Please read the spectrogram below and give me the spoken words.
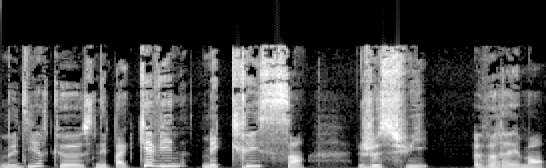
me dire que ce n'est pas Kevin, mais Chris. Je suis vraiment,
